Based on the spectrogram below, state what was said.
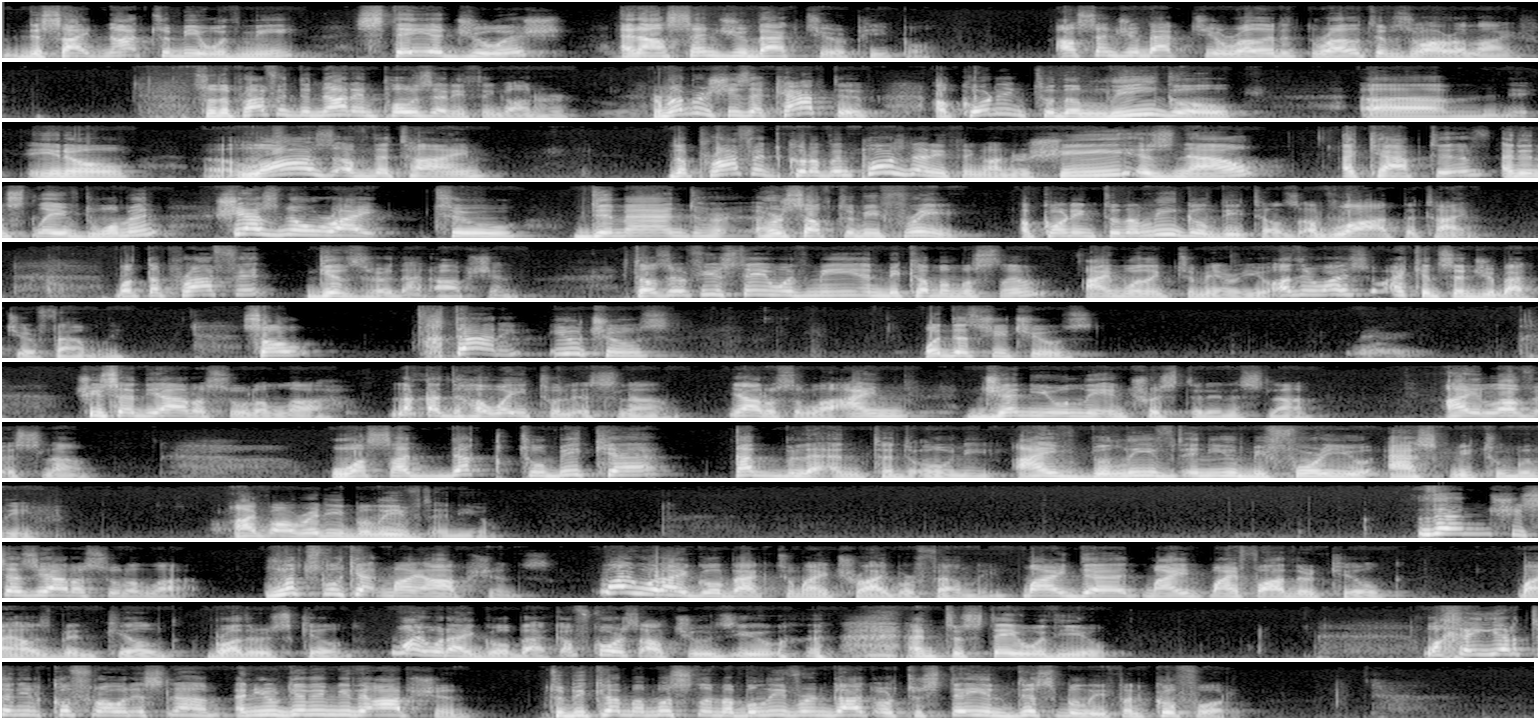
decide not to be with me, stay a Jewish, and I'll send you back to your people. I'll send you back to your relatives who are alive. So the Prophet did not impose anything on her. Remember, she's a captive. According to the legal, um, you know, uh, laws of the time, the Prophet could have imposed anything on her. She is now a captive, an enslaved woman. She has no right to demand her, herself to be free according to the legal details of law at the time. But the Prophet gives her that option. He tells her, if you stay with me and become a Muslim, I'm willing to marry you. Otherwise, I can send you back to your family. So, khtari, you choose. What does she choose? Mary. She said, Ya Rasulullah, لقد هويت الإسلام. Ya Rasulullah, I'm genuinely interested in Islam. I love Islam. وصدقت بك قبل أن تدعوني. I've believed in you before you ask me to believe. I've already believed in you. Then she says, Ya Rasulullah, let's look at my options. Why would I go back to my tribe or family? My dad, my, my father killed, my husband killed, brothers killed. Why would I go back? Of course I'll choose you and to stay with you. وخيرتني الكفر والإسلام and you're giving me the option to become a Muslim, a believer in God, or to stay in disbelief and kufr.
